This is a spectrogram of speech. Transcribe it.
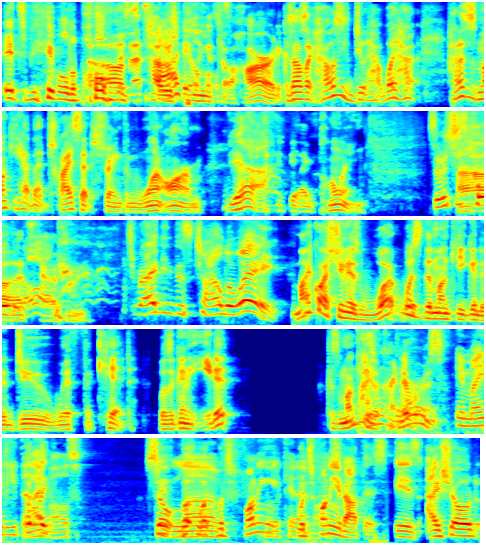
it to be able to pull. Oh, this that's how he's child. pulling it so hard. Because I was like, how does he do? How what? How, how does this monkey have that tricep strength in one arm? Yeah. He'd be like pulling. So it's just Oh, holding that's on, terrifying. dragging this child away. My question is, what was the monkey going to do with the kid? Was it going to eat it? Because monkeys are don't know. carnivorous. It might eat the But, like, eyeballs. So, but what, what's funny? little kid What's funny about this is I showed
